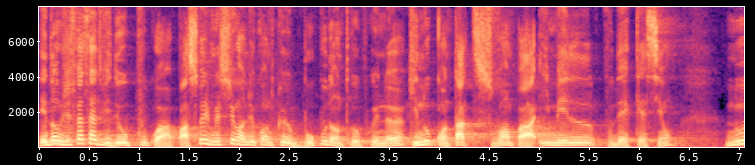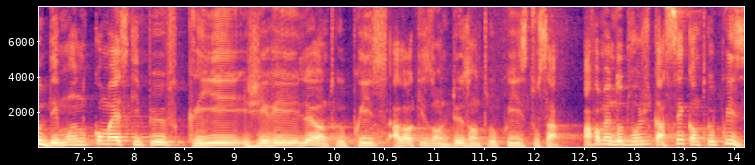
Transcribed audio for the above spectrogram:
Et donc, je fais cette vidéo pourquoi? Parce que je me suis rendu compte que beaucoup d'entrepreneurs qui nous contactent souvent par email pour des questions nous demandent comment est-ce qu'ils peuvent créer, gérer leur entreprise alors qu'ils ont deux entreprises, tout ça. Parfois même d'autres vont jusqu'à cinq entreprises.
